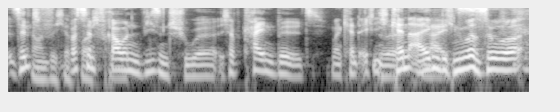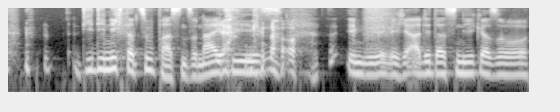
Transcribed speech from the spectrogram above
Sind, ja was sind vorstellen. Frauen-Wiesenschuhe? Ich habe kein Bild. Man kennt echt Ich kenne eigentlich Nikes. nur so die, die nicht dazu passen, so Nikes, genau. irgendwie welche Adidas-Sneaker so,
